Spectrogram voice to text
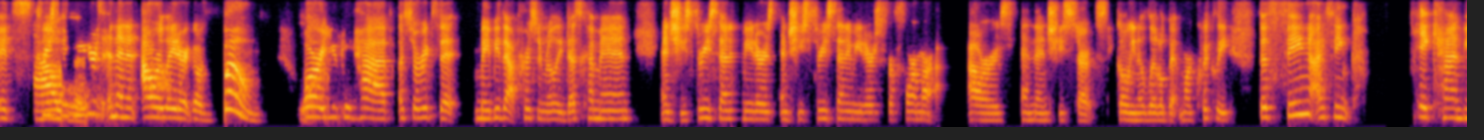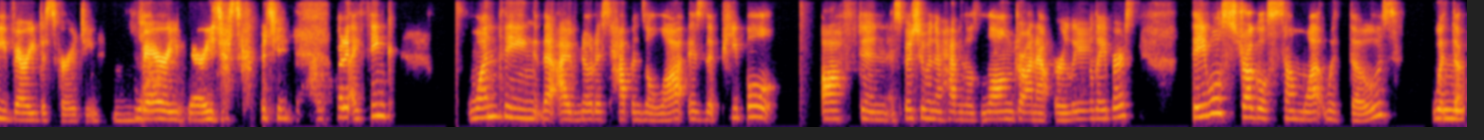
it's three Hour. centimeters, and then an hour later it goes boom. Yeah. Or you could have a cervix that maybe that person really does come in and she's three centimeters and she's three centimeters for four more hours and then she starts going a little bit more quickly. The thing I think it can be very discouraging, very, yeah. very discouraging. But I think one thing that I've noticed happens a lot is that people often, especially when they're having those long drawn out earlier labors, they will struggle somewhat with those, with mm the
